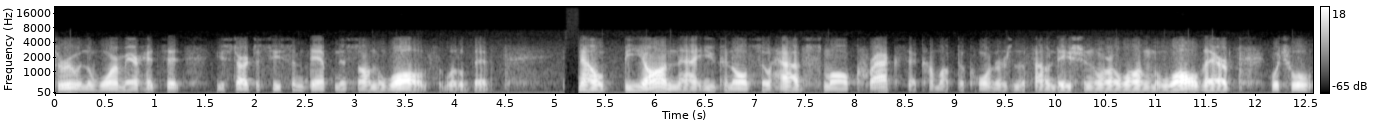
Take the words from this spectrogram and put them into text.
through and the warm air hits it, you start to see some dampness on the walls a little bit. Now, beyond that, you can also have small cracks that come up the corners of the foundation or along the wall there, which will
